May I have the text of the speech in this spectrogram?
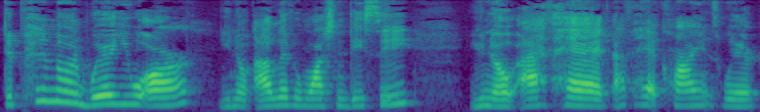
depending on where you are, you know, I live in Washington D.C. You know, I've had I've had clients where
